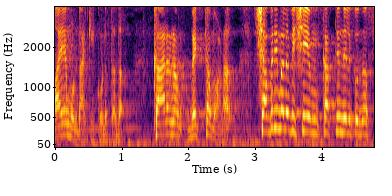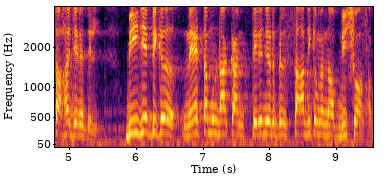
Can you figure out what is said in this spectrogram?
ഭയമുണ്ടാക്കി കൊടുത്തത്. കാരണം വ്യക്തമാണ്. ശബരിമല വിഷയം കത്തി നിൽക്കുന്ന സാഹചര്യത്തിൽ ബി ജെ പിക്ക് നേട്ടമുണ്ടാക്കാൻ തിരഞ്ഞെടുപ്പിൽ സാധിക്കുമെന്ന വിശ്വാസം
